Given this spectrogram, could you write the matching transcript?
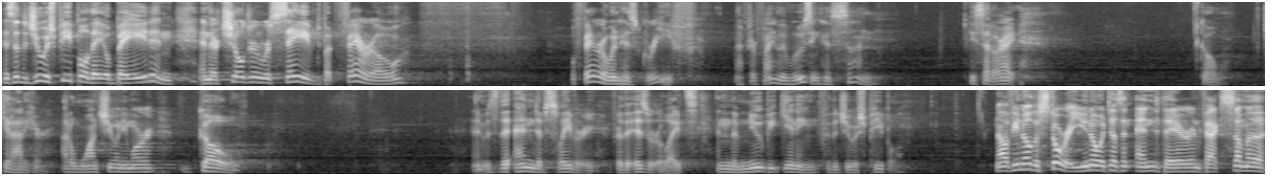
And so the Jewish people, they obeyed and, and their children were saved, but Pharaoh well, Pharaoh, in his grief, after finally losing his son, he said, All right, go, get out of here. I don't want you anymore. Go. And it was the end of slavery for the Israelites and the new beginning for the Jewish people. Now, if you know the story, you know it doesn't end there. In fact, some, uh,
